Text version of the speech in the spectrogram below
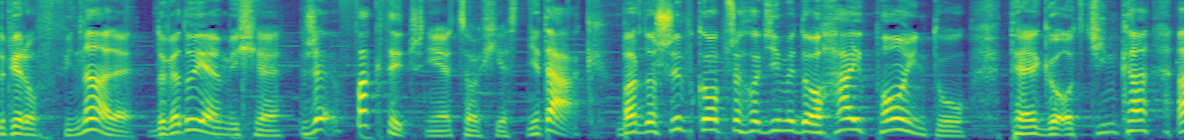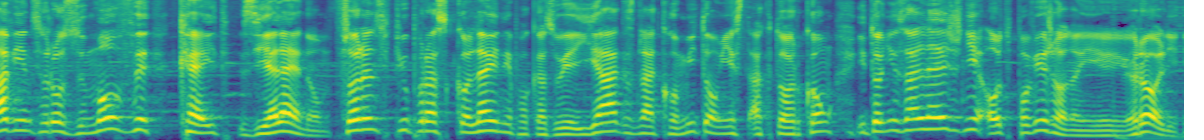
Dopiero w finale dowiadujemy się, że faktycznie coś jest nie tak. Bardzo szybko przechodzimy do high pointu tego odcinka, a więc rozmowy Kate z Jeleną. Florence Pugh po raz kolejny pokazuje, jak znakomitą jest aktorką i to niezależnie od powierzonej jej roli.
